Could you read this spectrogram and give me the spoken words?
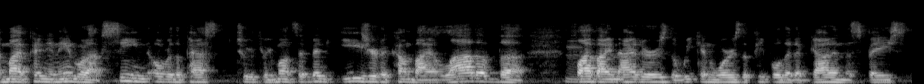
in my opinion and what I've seen over the past two or three months have been easier to come by. A lot of the Hmm. fly by nighters, the weekend warriors, the people that have got in the space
